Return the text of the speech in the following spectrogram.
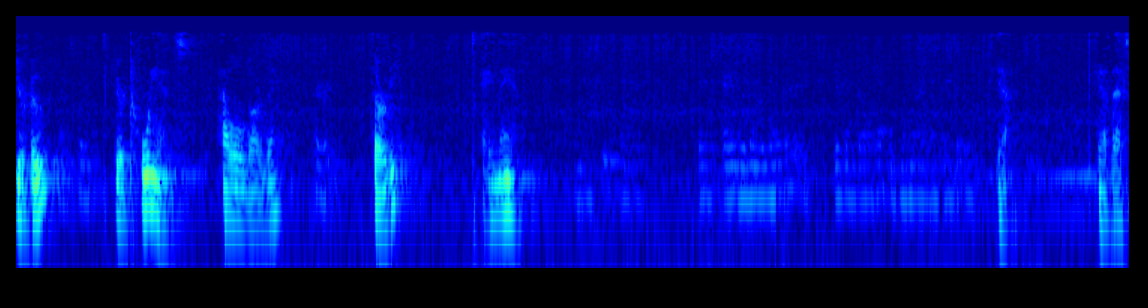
You're who? You're twins. How old are they? Thirty. Amen. Yeah. Yeah, that's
